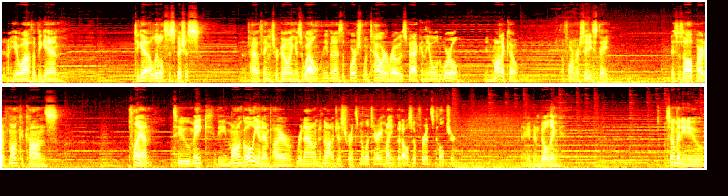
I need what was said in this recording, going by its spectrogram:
Now, Hiawatha began to get a little suspicious of how things were going as well, even as the porcelain tower rose back in the old world in Monaco, a former city-state. This was all part of Mongke Khan's plan to make the Mongolian Empire renowned not just for its military might, but also for its culture. He'd been building so many new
